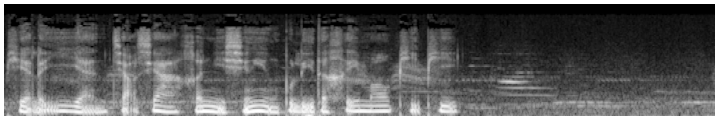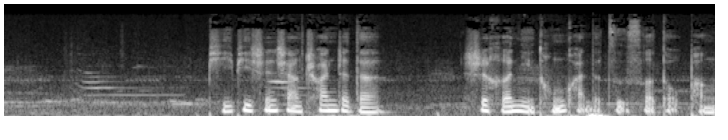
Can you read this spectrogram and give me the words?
瞥了一眼脚下和你形影不离的黑猫皮皮。皮皮身上穿着的是和你同款的紫色斗篷，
